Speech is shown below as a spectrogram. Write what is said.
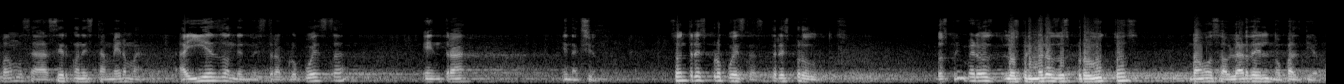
vamos a hacer con esta merma? Ahí es donde nuestra propuesta entra en acción. Son tres propuestas, tres productos. Los primeros, los primeros dos productos vamos a hablar del nopal tierno.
